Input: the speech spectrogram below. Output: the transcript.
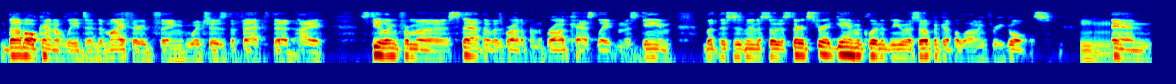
that all kind of leads into my third thing, which is the fact that I stealing from a stat that was brought up in the broadcast late in this game, but this is Minnesota's third straight game, including the U.S. Open Cup, allowing three goals, mm-hmm. and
